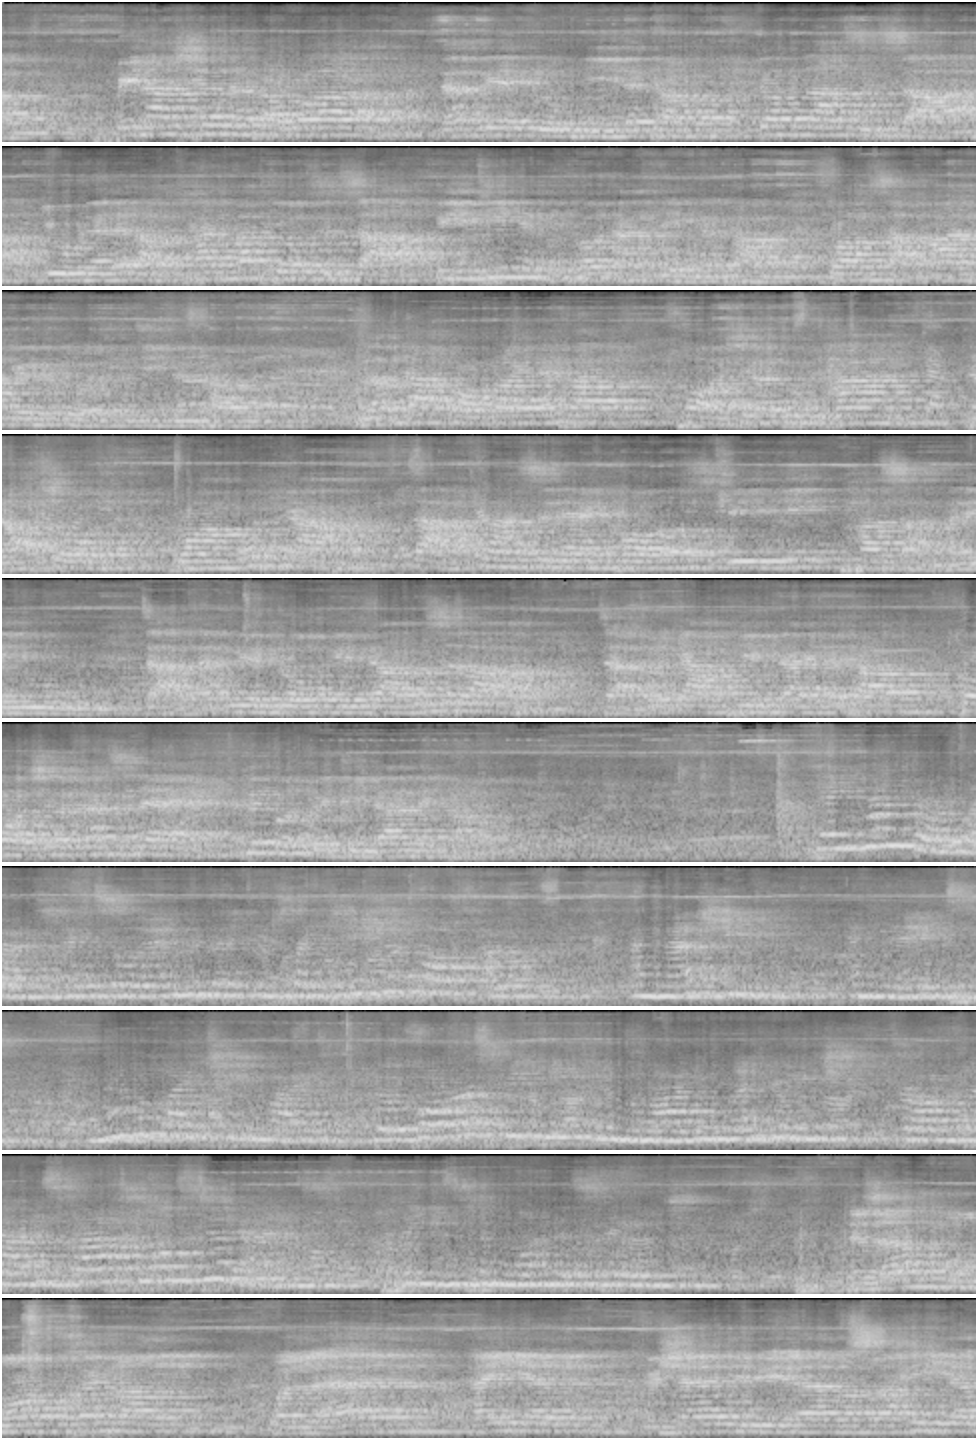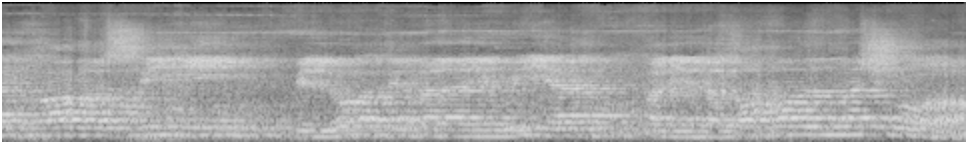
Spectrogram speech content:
ับ ไม่น่าเชื่อนะครับว่านักเรียนกลุ่มนี้นะครับกำลังศึกษาอยู่ในระดับชั้นมัธยมศึกษาปีที่หนเท่านั้นเองนะครับ ความสามารถเกินตัวจริงๆนะครับลำดับต่อไปนะครับ ขอเชิญทุกท่านรับชมความงดงามจากการแสดงคอร์สปีกิ้งภาษามาลายูจากนักเรียนโรงเรียนดารุสลามจากงดงามเพียงใดนะครับ ขอเชิญนักแสดงขึ้นบนเวทีด้านเลยครับ Thank you. جزاهم الله خيرا. والآن هيا إلى مسرحية باللغة الملايوية فليتفضل مشروعا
